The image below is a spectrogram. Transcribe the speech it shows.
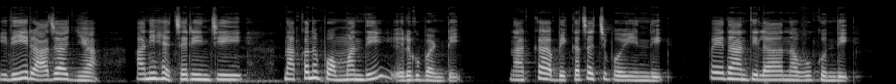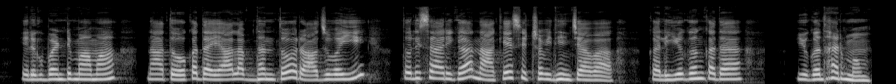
ఇది రాజాజ్ఞ. అని హెచ్చరించి నక్కను పొమ్మంది ఎలుగుబంటి. నక్క బిక్క చచ్చిపోయింది. పేదాంతిలా నవ్వుకుంది. ఎలుగుబంటి మామ నా తోక దయాలబ్ధంతో రాజువయ్యి తొలిసారిగా నాకే శిక్ష విధించావా? కలియుగం కదా. యుగధర్మం.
